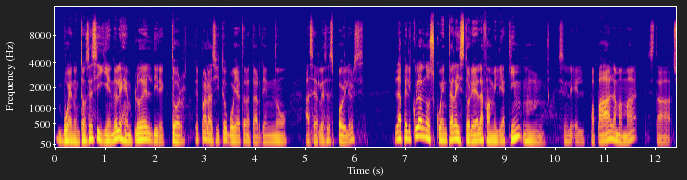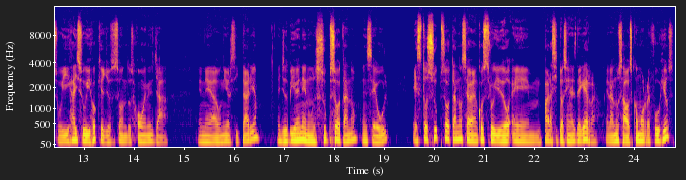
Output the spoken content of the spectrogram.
Bueno, entonces siguiendo el ejemplo del director de Parásito, voy a tratar de no hacerles spoilers. La película nos cuenta la historia de la familia Kim. Mm, el, papá, la mamá, su hija y su hijo, que ellos son dos jóvenes ya en edad universitaria. Ellos viven en un subsótano en Seúl. Estos subsótanos se habían construido em, para situaciones de guerra, eran usados como refugios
